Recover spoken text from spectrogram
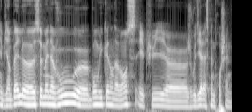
Eh bien, belle semaine à vous, bon week-end en avance, et puis je vous dis à la semaine prochaine.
